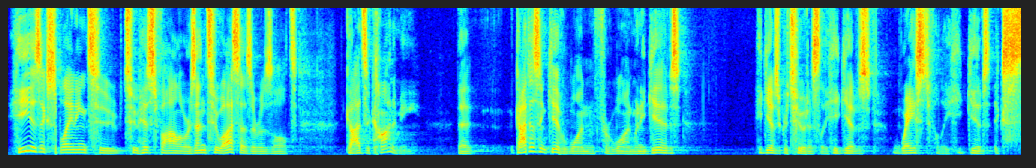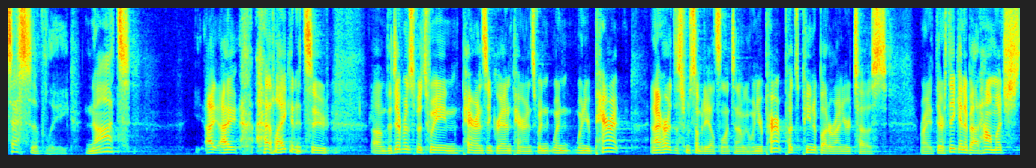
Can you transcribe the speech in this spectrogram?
He is explaining to, to his followers and to us as a result God's economy. That God doesn't give one for one. When He gives, He gives gratuitously, He gives wastefully, He gives excessively, not I, I, I liken it to um, the difference between parents and grandparents. When, when, when your parent, and I heard this from somebody else a long time ago, when your parent puts peanut butter on your toast, right, they're thinking about how much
